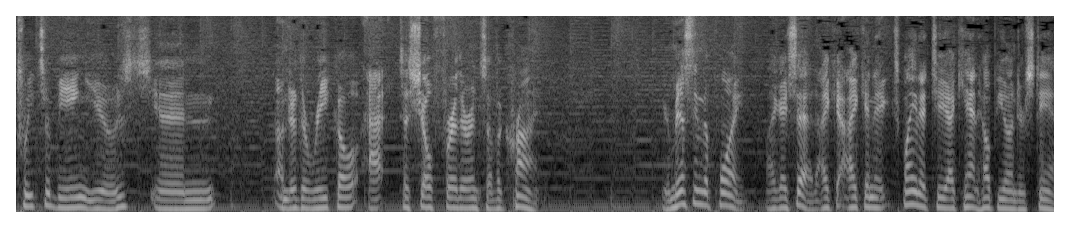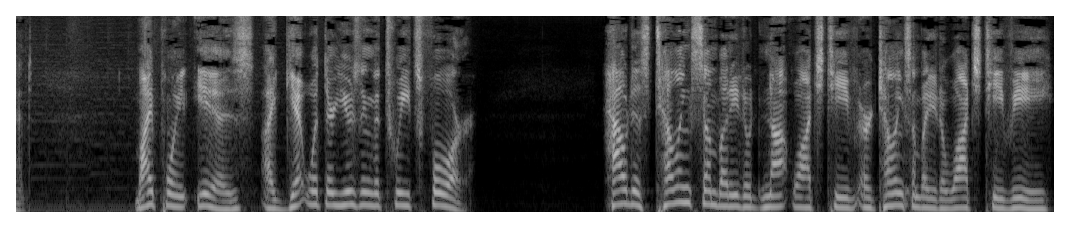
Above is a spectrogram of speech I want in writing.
tweets are being used in under the RICO Act to show furtherance of a crime. You're missing the point. Like I said, I, I can explain it to you. I can't help you understand. My point is, I get what they're using the tweets for. How does telling somebody to not watch TV or telling somebody to watch TV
